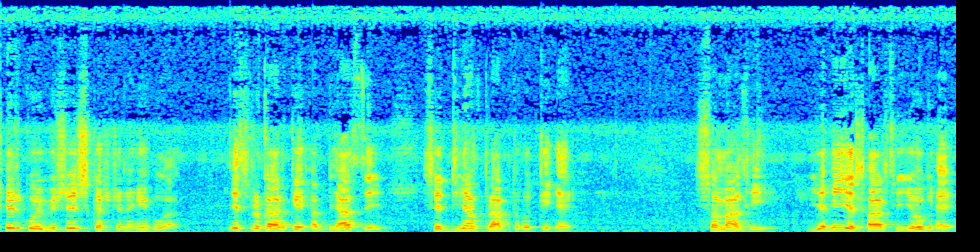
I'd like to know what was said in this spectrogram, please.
फिर कोई विशेष कष्ट नहीं हुआ। इस प्रकार के अभ्यास से सिद्धियाँ प्राप्त होती है। समाधि, यही यथार्थ योग है।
